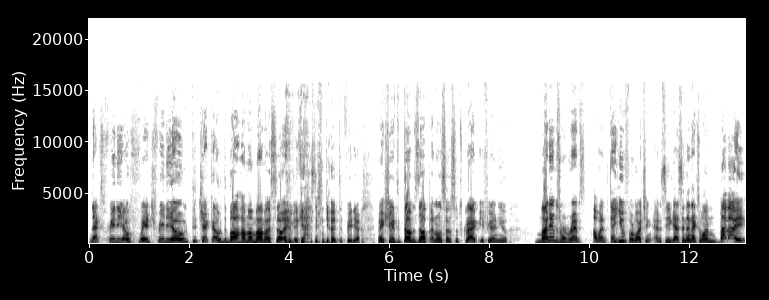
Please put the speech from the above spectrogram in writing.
next video, fridge video, to check out the Bahama Mama. So if you guys enjoyed the video, make sure to thumbs up and also subscribe if you're new. My name is Robbin Rams. I want to thank you for watching and see you guys in the next one. Bye bye!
